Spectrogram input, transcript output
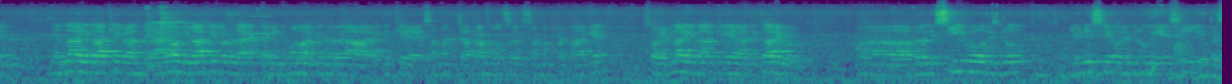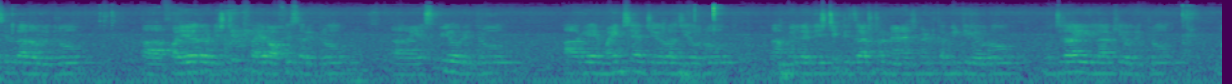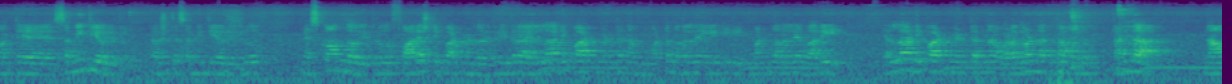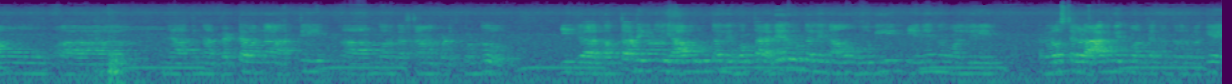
ಎಲ್ಲ ಇಲಾಖೆಗಳನ್ನು ಯಾವ್ಯಾವ ಇಲಾಖೆಗಳು ಡೈರೆಕ್ಟ್ ಆಗಿ ಇನ್ವಾಲ್ವ್ ಆಗಿದ್ದಾವೆ, ಆ ಇದಕ್ಕೆ ಸಂಬಂಧ ಜಾತ್ರಾ ಮಹೋತ್ಸವಕ್ಕೆ ಸಂಬಂಧಪಟ್ಟ ಹಾಗೆ ಸೊ ಎಲ್ಲ ಇಲಾಖೆಯ ಅಧಿಕಾರಿಗಳು ಅದರಲ್ಲಿ ಸಿ ಇ ಅವರಿದ್ರು ಎ ಡಿ ಸಿ ಅವರಿದ್ರು ಎ ಸಿ ತಹಸೀಲ್ದಾರ್ ಅವರಿದ್ರು ಫೈರ್ ಡಿಸ್ಟಿಕ್ ಫೈರ್ ಆಫೀಸರ್ ಇದ್ದರು ಎಸ್ ಪಿ ಅವರಿದ್ರು, ಹಾಗೆ ಮೈನ್ಸ್ ಆ್ಯಂಡ್ ಜಿಯೋಲಜಿ ಅವರು, ಆಮೇಲೆ ಡಿಸ್ಟ್ರಿಕ್ಟ್ ಡಿಸಾಸ್ಟರ್ ಮ್ಯಾನೇಜ್ಮೆಂಟ್ ಕಮಿಟಿಯವರು ಮುಜರಾಯಿ ಇಲಾಖೆಯವರಿದ್ರು ಮತ್ತು ಸಮಿತಿಯವರಿದ್ರು ಟ್ರಸ್ಟ್ ಸಮಿತಿಯವರಿದ್ರು ಮೆಸ್ಕಾಮ್ದವರಿದ್ರು ಫಾರೆಸ್ಟ್ ಡಿಪಾರ್ಟ್ಮೆಂಟ್ದವರಿದ್ರು ಇದರ ಎಲ್ಲ ಡಿಪಾರ್ಟ್ಮೆಂಟ್ ನಮ್ಮ ಮೊಟ್ಟ ಮೊದಲನೇ ಮೊಟ್ಟ ಮೊದಲನೇ ಬಾರಿ ಎಲ್ಲ ಡಿಪಾರ್ಟ್ಮೆಂಟನ್ನು ಒಳಗೊಂಡಂಥ ಒಂದು ತಂಡ ನಾವು ಅದನ್ನು ಬೆಟ್ಟವನ್ನ ಹತ್ತಿ ಅಮ್ಮನವರ ದರ್ಶನ ಪಡೆದುಕೊಂಡು ಈಗ ಭಕ್ತಾದಿಗಳು ಯಾವ ರೂಟಲ್ಲಿ ಹೋಗ್ತಾರೆ, ಅದೇ ರೂಟಲ್ಲಿ ನಾವು ಹೋಗಿ ಏನೇನು ಅಲ್ಲಿ ವ್ಯವಸ್ಥೆಗಳು ಆಗಬೇಕು ಅಂತಕ್ಕಂಥದ್ರ ಬಗ್ಗೆ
